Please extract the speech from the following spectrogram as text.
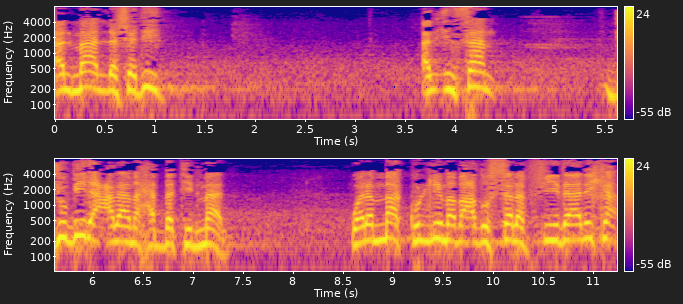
المال لشديد الإنسان جبل على محبة المال. ولما كلم بعض السلف في ذلك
